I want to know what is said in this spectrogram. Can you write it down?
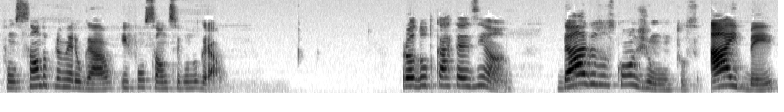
função do primeiro grau e função do segundo grau. Produto cartesiano. Dados os conjuntos A e B,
